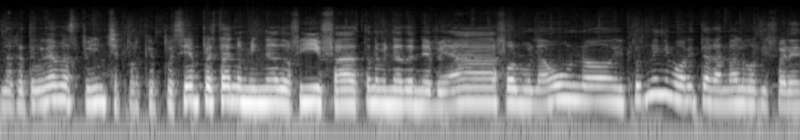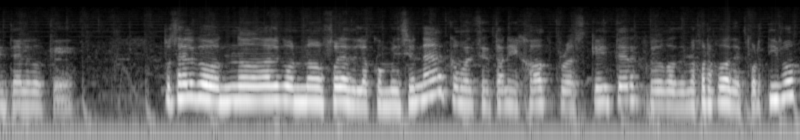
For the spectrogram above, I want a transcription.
la, categoría más pinche, porque pues siempre está nominado FIFA, está nominado NBA, Fórmula 1, y pues mínimo ahorita ganó algo diferente, algo que, pues algo no algo no fuera de lo convencional como dice Tony Hawk Pro Skater juego de mejor juego deportivo.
